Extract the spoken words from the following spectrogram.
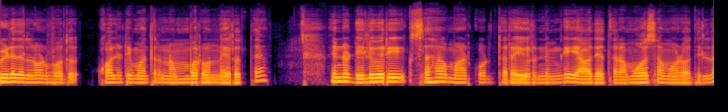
ವಿಡಿಯೋದಲ್ಲಿ ನೋಡ್ಬೋದು. ಕ್ವಾಲಿಟಿ ಮಾತ್ರ ನಂಬರ್ ಒನ್ ಇರುತ್ತೆ. ಇನ್ನು ಡೆಲಿವರಿ ಸಹ ಮಾಡಿಕೊಡ್ತಾರೆ ಇವರು. ನಿಮಗೆ ಯಾವುದೇ ಥರ ಮೋಸ ಮಾಡೋದಿಲ್ಲ.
